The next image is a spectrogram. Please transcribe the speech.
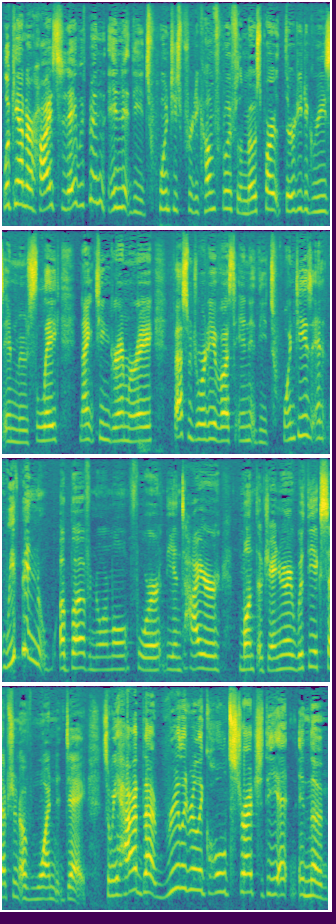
Looking at our highs today, we've been in the 20s pretty comfortably for the most part. 30 degrees in Moose Lake, 19 Grand Marais. Vast majority of us in the 20s, and we've been above normal for the entire month of January, with the exception of one day. So we had that really, really cold stretch the in the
